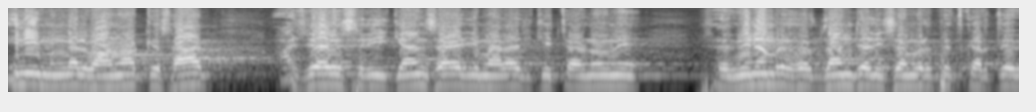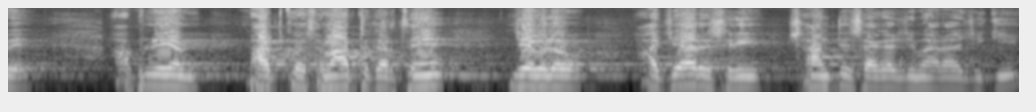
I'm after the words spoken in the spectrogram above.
इन्हीं मंगल भावनाओं के साथ आचार्य श्री ज्ञान सागर जी महाराज के चरणों में विनम्र श्रद्धांजलि समर्पित करते हुए अपने बात को समाप्त करते हैं। जय बोलो आचार्य श्री शांति सागर जी महाराज जी की।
